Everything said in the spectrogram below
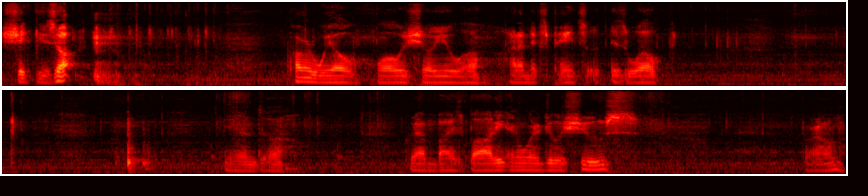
shake these up. color wheel will always show you uh, how to mix paints as well. And uh, grab him by his body and we're going to do his shoes. Brown.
